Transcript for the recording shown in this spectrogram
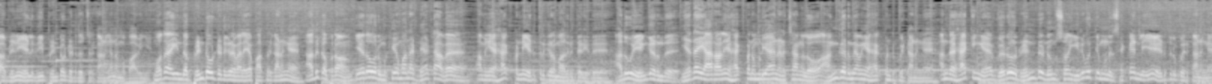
அப்படின்னு எழுதி பிரிண்ட் அவுட் எடுத்து வச்சிருக்கானுங்க நம்ம பாவிங்க. முத இந்த பிரிண்ட் அவுட் எடுக்கிற வேலையை பார்த்திருக்கானுங்க. அதுக்கப்புறம் ஏதோ ஒரு முக்கியமான டேட்டாவை அவங்க ஹேக் பண்ணி எடுத்திருக்கிற மாதிரி தெரியுது. அதுவும் எங்க இருந்து எதை யாராலையும் ஹேக் பண்ண முடியாது நினைச்சாங்களோ அங்க இருந்து அவங்க ஹேக் பண்ணிட்டு போயிட்டானுங்க. அந்த ஹேக்கிங்க வெறும் ரெண்டு நிமிஷம் இருபத்தி மூணு செகண்ட்லயே எடுத்துட்டு போயிருக்கானுங்க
